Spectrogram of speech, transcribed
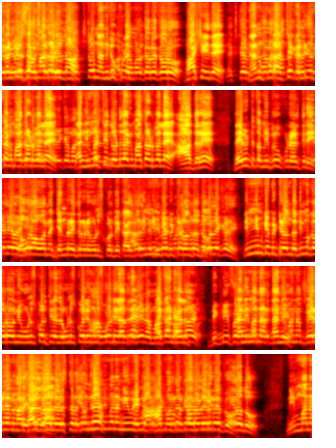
ಕಂಟಿನ್ಯೂಸ್ ಆಗಿ ಮಾತಾಡೋದು. ಅಷ್ಟು ನನಗೂ ಕೂಡ ಮಾಡ್ಕೋಬೇಕು ಅವರು ಭಾಷೆ ಇದೆ. ನನ್ಗೂ ನಾನು ಕೂಡ ಅಷ್ಟೇ ಕಂಟಿನ್ಯೂಸ್ ಆಗಿ ಮಾತಾಡಬಲ್ಲೆ. ನಾನು ನಿಮ್ಮಷ್ಟೇ ದೊಡ್ಡದಾಗಿ ಮಾತಾಡಬಲ್ಲೆ. ಆದರೆ ದಯವಿಟ್ಟು ತಮ್ಮಿಬ್ರು ಕೂಡ ಹೇಳ್ತೀನಿ. ಗೌರವವನ್ನ ಜನರ ಎದುರುಗಡೆ ಉಳಿಸ್ಕೊಳ್ಬೇಕಾಗುತ್ತೆ. ನಿಮ್ ನಿಮ್ಗೆ ಬಿಟ್ಟಿರುವಂತದ್ದು ನಿಮ್ ನಿಮ್ಗೆ ಬಿಟ್ಟಿರುವಂತ ನಿಮ್ಮ ಗೌರವ ನೀವು ಉಳಿಸ್ಕೊಳ್ತೀರಿ ಅಂದ್ರೆ ಉಳಿಸ್ಕೊಳ್ಳಿ ಉಳಿಸ್ಕೊಳ್ಳಿ ಉಳಿಸ್ಕೊಂಡಿಲ್ಲ ಅಂದ್ರೆ ನಿಮ್ಮನ್ನ ಬೇರೆ ನಿಮ್ಮನ್ನ ನೀವು ಹೆಂಗೆ ಇರೋದು. ನಿಮ್ಮನ್ನ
